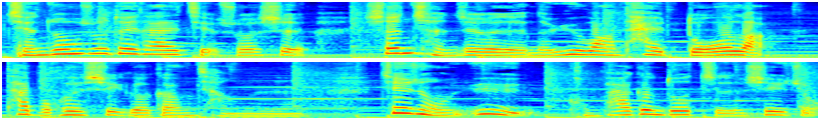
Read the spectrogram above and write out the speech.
钱钟书对他的解说是：生辰这个人的欲望太多了，他不会是一个刚强的人。这种欲恐怕更多指的是一种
